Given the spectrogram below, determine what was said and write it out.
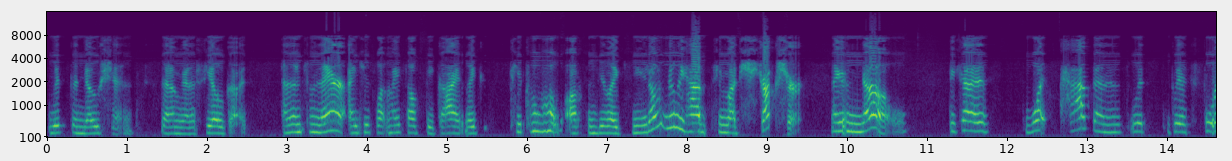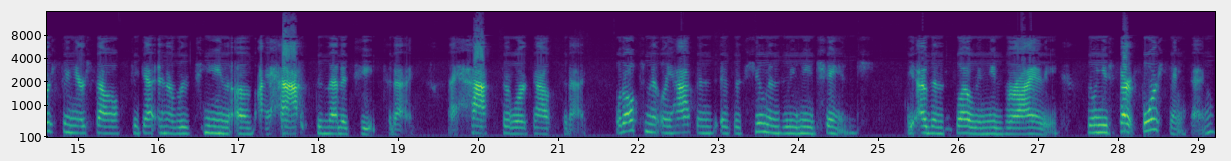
with the notion that I'm going to feel good. And then from there, I just let myself be guided. Like people will often be like, you don't really have too much structure. And I go, no, because what happens with with forcing yourself to get in a routine of I have to meditate today, I have to work out today. What ultimately happens is as humans we need change. We ebb and flow, we need variety. So when you start forcing things,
